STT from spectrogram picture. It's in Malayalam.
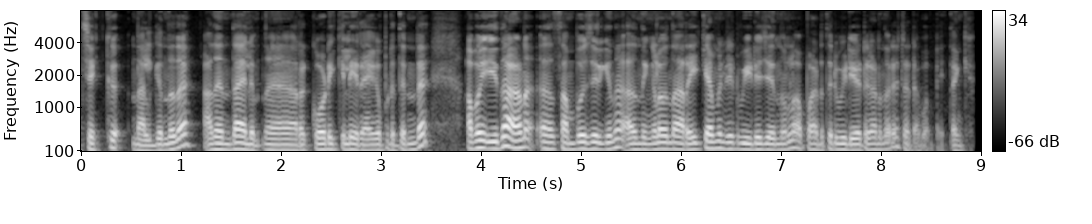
ചെക്ക് നൽകുന്നത്. അതെന്തായാലും റെക്കോർഡിക്കലി രേഖപ്പെടുത്തിയിട്ടുണ്ട്. അപ്പോൾ ഇതാണ് സംഭവിച്ചിരിക്കുന്നത്. അത് നിങ്ങളെ ഒന്ന് അറിയിക്കാൻ വേണ്ടിയിട്ട് വീഡിയോ ചെയ്യുന്നുള്ളൂ. അപ്പോൾ അടുത്തൊരു വീഡിയോ ആയിട്ട് കാണുന്നവരെ ടാറ്റാ ബൈ താങ്ക്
